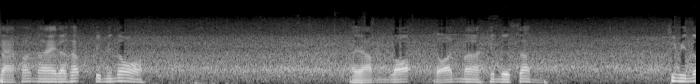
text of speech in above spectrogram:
จ่ายเข้าในแล้วครับฟิมิโนพยายามเลาะย้อนมาเฮนเดอร์สันฟิมิโน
